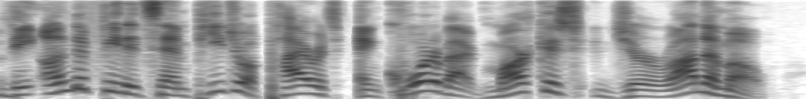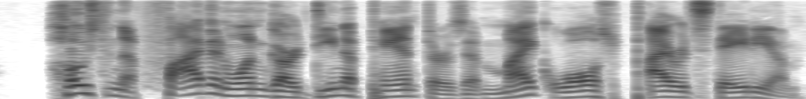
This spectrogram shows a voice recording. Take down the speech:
the undefeated San Pedro Pirates and quarterback Marcus Geronimo hosting the five and one Gardena Panthers at Mike Walsh Pirate Stadium.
